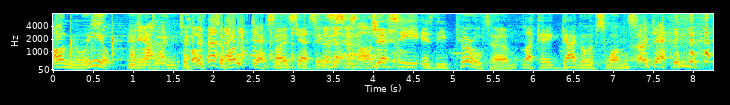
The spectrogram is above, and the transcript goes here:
unreal. I mean, gonna I, am to both to both Jesse. Both Jesse's. Jesse is the plural term, like a gaggle of swans. Okay.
